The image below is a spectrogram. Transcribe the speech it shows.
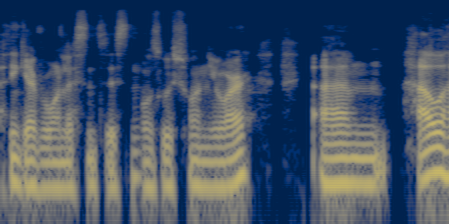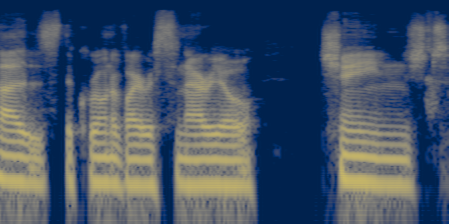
i think everyone listening to this knows which one you are. Um, how has the coronavirus scenario changed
